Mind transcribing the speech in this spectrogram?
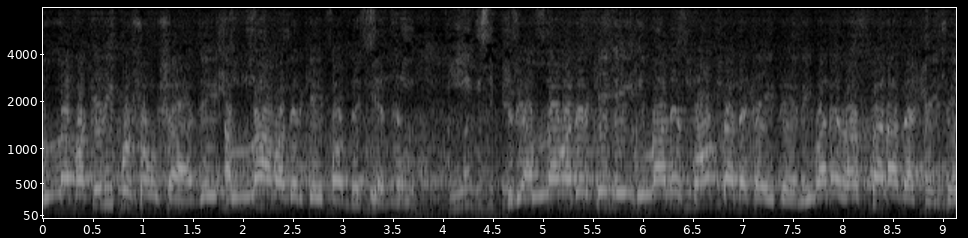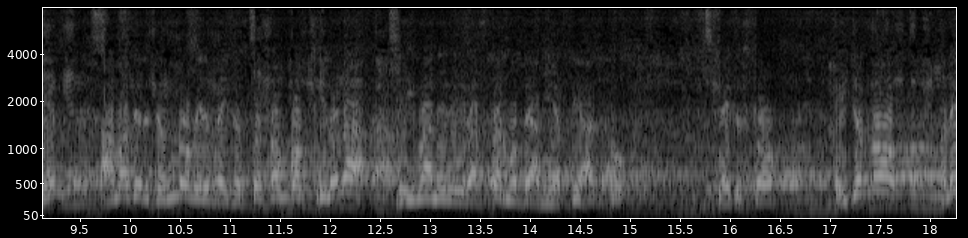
আল্লাহ পাকেরই প্রশংসা যে আল্লাহ আমাদেরকে এই পথ দেখিয়েছেন। যদি আল্লাহ আমাদেরকে এই ইমানের পথ না দেখাইতেন ইমানের রাস্তা না দেখাইতেন আমাদের জন্য মেরে ভাই দোস্ত সম্ভব ছিল না যে ইমানের এই রাস্তার মধ্যে আমি আপনি আসব। ভাই দোস্ত এই জন্য মানে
